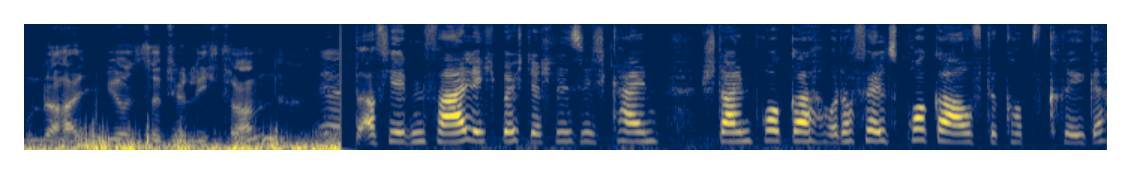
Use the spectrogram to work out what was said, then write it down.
unterhalten wir uns natürlich dran. Ja, auf jeden Fall. Ich möchte ja schließlich keinen Steinbrocker oder Felsbrocker auf den Kopf kriegen.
